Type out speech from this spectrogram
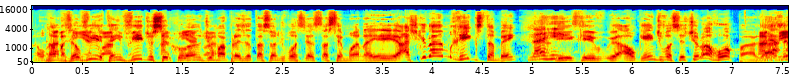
Não. O Não, mas eu vi, tem vídeo circulando de uma apresentação de vocês essa semana aí. Acho que na Riggs também. Na E Riggs. que alguém de vocês tirou a roupa. Aliás, É-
